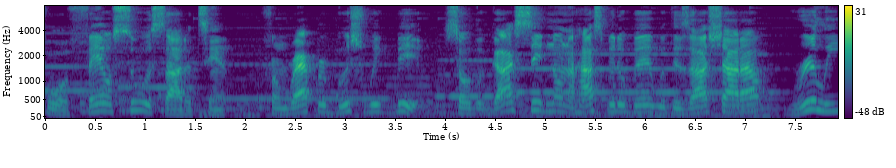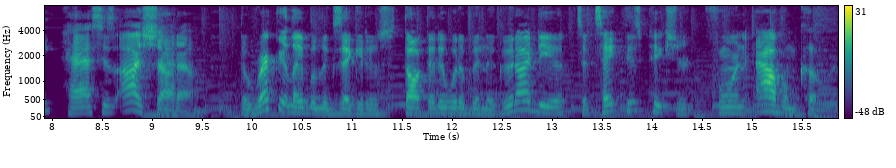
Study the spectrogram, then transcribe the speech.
for a failed suicide attempt from rapper Bushwick Bill. So the guy sitting on a hospital bed with his eye shot out really has his eye shot out. The record label executives thought that it would have been a good idea to take this picture for an album cover.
